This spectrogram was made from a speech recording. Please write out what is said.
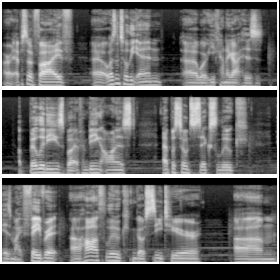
All right, episode 5 uh, it wasn't until the end uh, where he kind of got his abilities, but if I'm being honest, Episode 6 Luke is my favorite. Uh, Hoth Luke can go C tier. Um,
